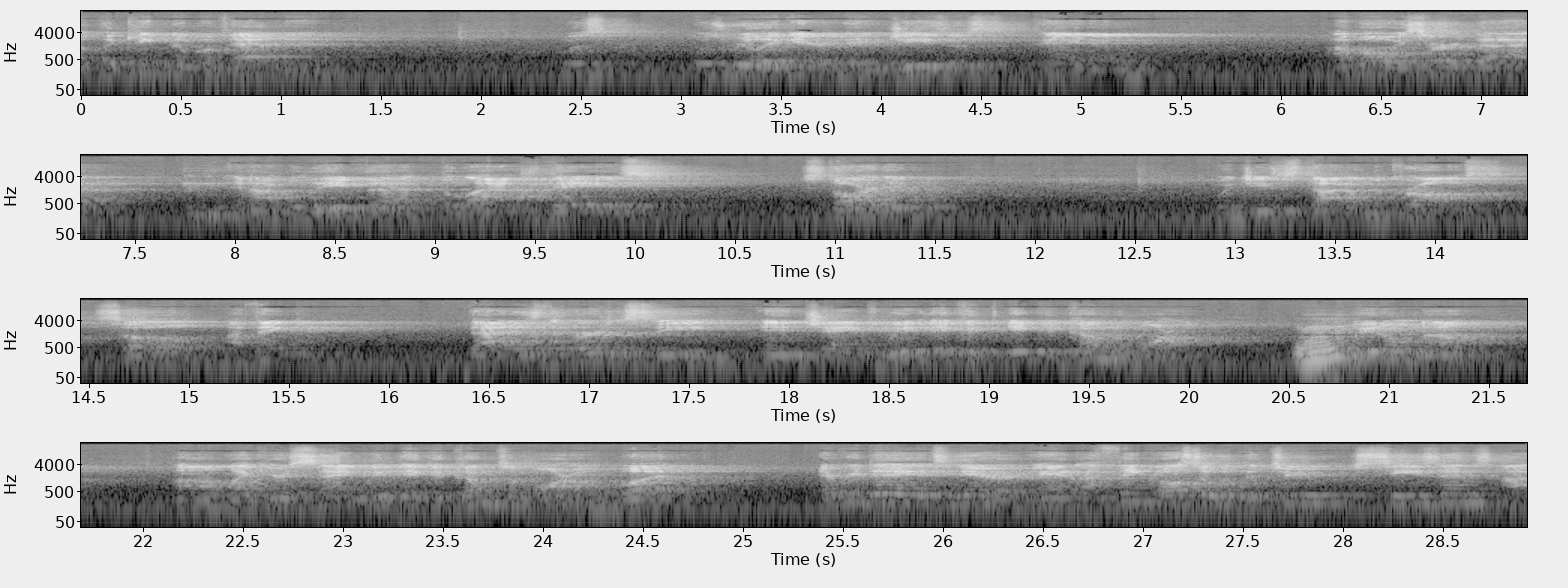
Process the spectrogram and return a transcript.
of the kingdom of heaven was was really near, being Jesus. And I've always heard that, and I believe that the last days started when Jesus died on the cross. So I think that is the urgency in James. We, it could it could come tomorrow. We don't know. Um, like you're saying, we, it could come tomorrow, but every day it's near. And I think also with the two seasons, I,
